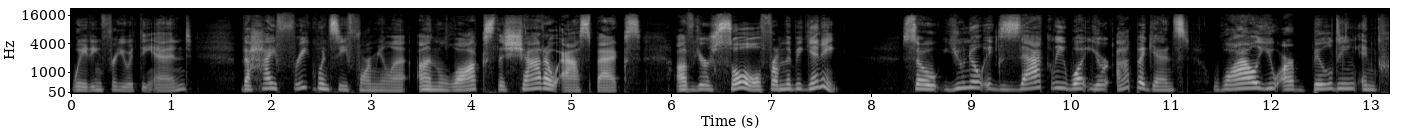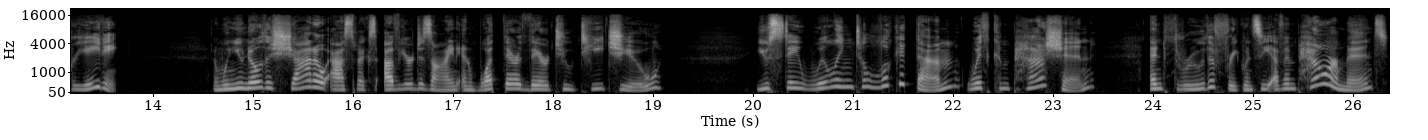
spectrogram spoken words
waiting for you at the end. The high frequency formula unlocks the shadow aspects of your soul from the beginning. So you know exactly what you're up against while you are building and creating. And when you know the shadow aspects of your design and what they're there to teach you, you stay willing to look at them with compassion. And through the frequency of empowerment,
